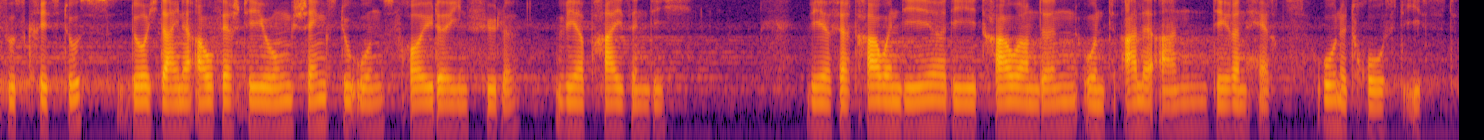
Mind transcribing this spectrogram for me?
Jesus Christus, durch deine Auferstehung schenkst du uns Freude in Fülle. Wir preisen dich. Wir vertrauen dir die Trauernden und alle an, deren Herz ohne Trost ist.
